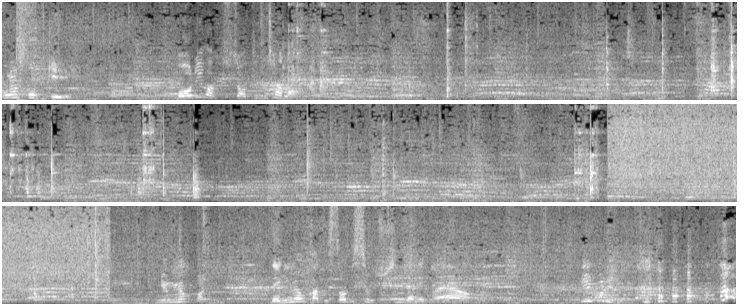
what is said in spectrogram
뽕뽑기. 머리가 진짜 괜찮아. 냉면까지 서비스로 주신다는 거예요. 1불이네.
